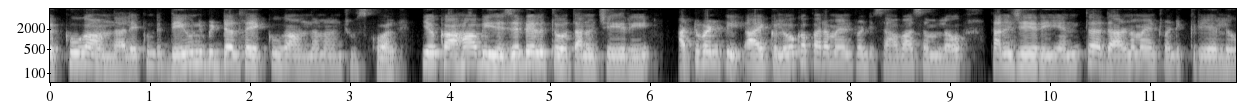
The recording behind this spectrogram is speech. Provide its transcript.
ఎక్కువగా ఉందా లేకుంటే దేవుని బిడ్డలతో ఎక్కువగా ఉందా మనం చూసుకోవాలి. ఈ యొక్క అహాబి యజబేలుతో తను చేరి అటువంటి ఆ యొక్క లోకపరమైనటువంటి సహవాసంలో తను చేరి ఎంత దారుణమైనటువంటి క్రియలు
